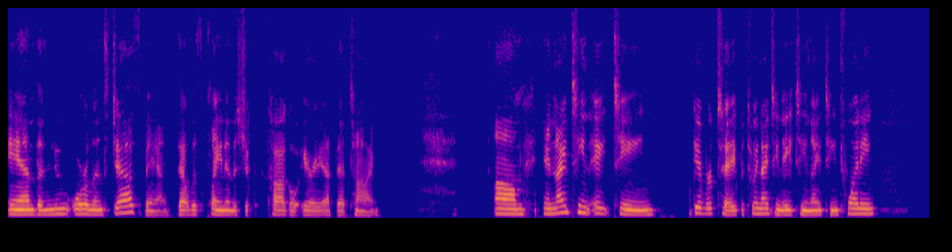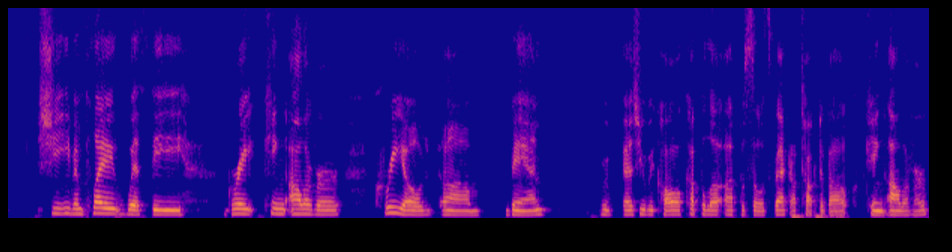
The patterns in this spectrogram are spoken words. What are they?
and the New Orleans Jazz Band that was playing in the Chicago area at that time. Um, in 1918, give or take, between 1918 and 1920, she even played with the great King Oliver Creole um, band. As you recall, a couple of episodes back, I talked about King Oliver.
